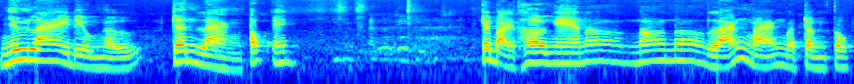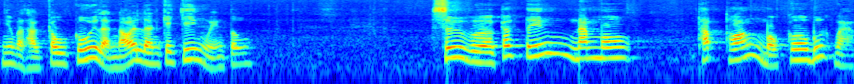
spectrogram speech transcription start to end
Như lai điều ngự trên làng tóc em. Cái bài thơ nghe nó nó nó lãng mạn và trần tục, nhưng mà thật câu cuối là nói lên cái chí nguyện tu. Sư vừa cất tiếng nam mô, thấp thoáng một cô bước vào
